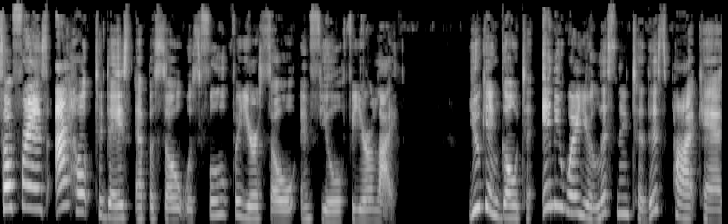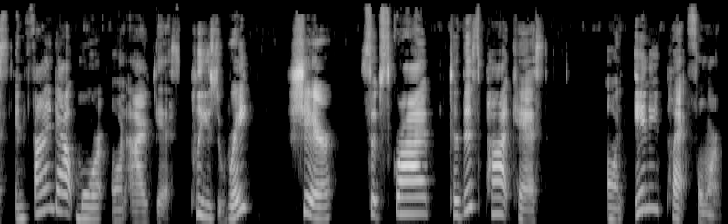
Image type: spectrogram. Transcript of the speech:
So, friends, I hope today's episode was food for your soul and fuel for your life. You can go to anywhere you're listening to this podcast and find out more on our guests. Please rate, share, subscribe to this podcast on any platform.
